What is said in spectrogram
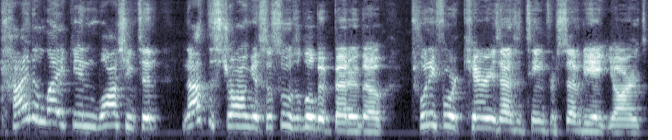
kind of like in Washington, not the strongest. This one was a little bit better, though. 24 carries as a team for 78 yards.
